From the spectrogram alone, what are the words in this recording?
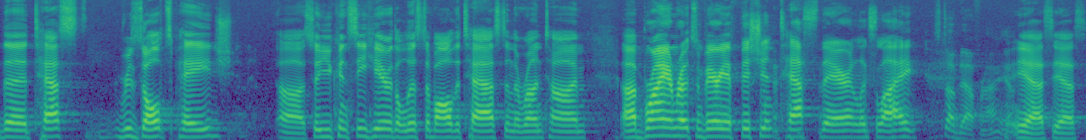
the test results page. Uh, so you can see here the list of all the tests and the runtime. Uh, Brian wrote some very efficient tests there, it looks like. Stubbed out for now, yeah. Yes, yes.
